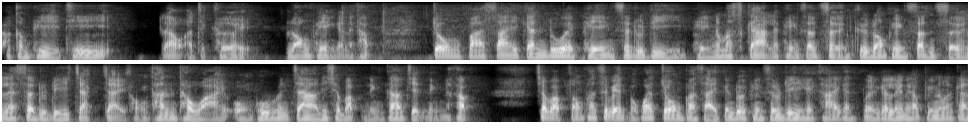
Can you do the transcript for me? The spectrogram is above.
พระคัมภีร์ที่เราอาจจะเคยร้องเพลงกันนะครับ จงปราศัยกันด้วยเพลงสดุดี เพลงนมัสการและเพลงสรรเสริญ คือร้องเพลงสรรเสริญและสดุดีจากใจของท่านถวายองค์ผู้เป็นเจ้านี่ฉบับ 1971 นะครับ ฉบับ 2011 บอกว่าจงปราศัยกันด้วยเพลงสดุดีคล้ายๆ กันเหมือนกันเลยนะครับ เพลงนมัสการ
